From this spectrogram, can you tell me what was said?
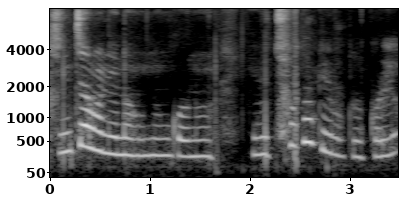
진짜 많이 나오는 거는 이게 최고 기록일걸요?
